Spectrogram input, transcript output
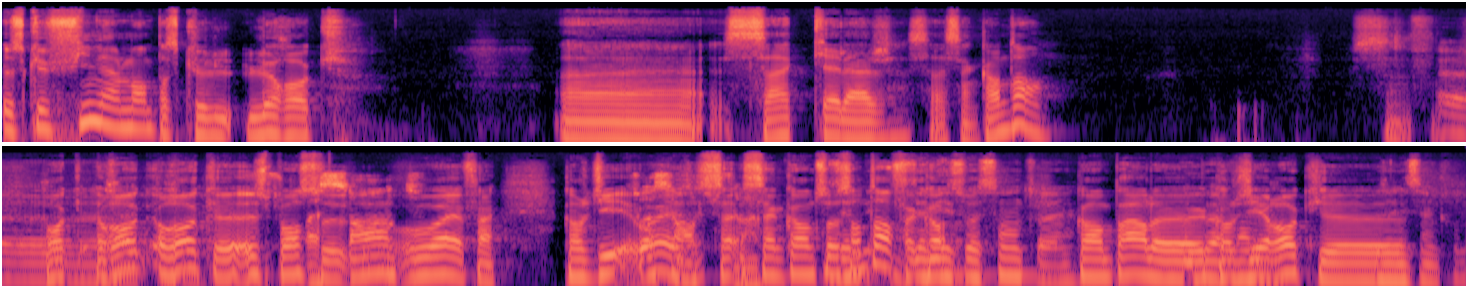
est-ce que finalement, parce que le rock, euh, ça a quel âge? Ça a 50 ans. Euh, Rock, rock, rock, euh, je pense. 60. ouais, enfin, quand je dis ouais, 60, cin- ouais. 50, 60 ans, enfin, années quand, 60, ouais. quand on parle, quand je dis rock, Des euh, années 50.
